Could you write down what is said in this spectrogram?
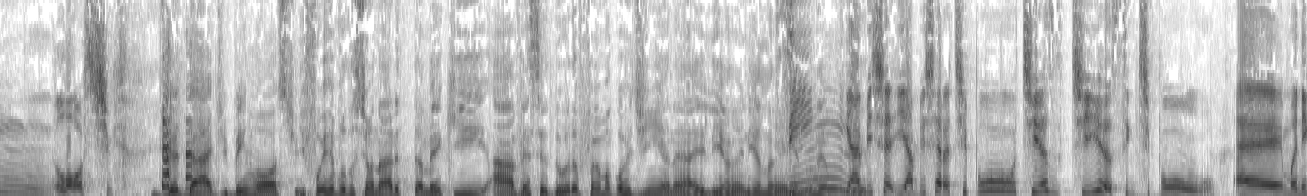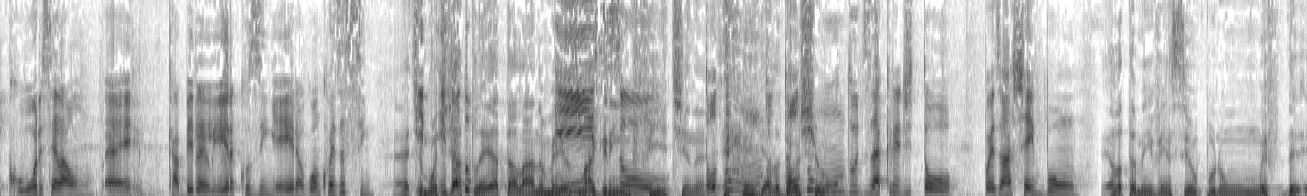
lost. Verdade, bem Lost. E foi revolucionário também que a vencedora foi uma gordinha, né? A Eliane, Elaine, não lembro Sim, direito. a bicha, e a bicha era tipo tia, tia assim, tipo é, manicure, sei lá, um, é, cabeleireira, cozinheira, alguma coisa assim. É, tinha um E- monte e de todo- atleta lá no meio, os Isso! magrinhos, fit, né? Todo mundo, todo show. mundo desacreditou. Pois eu achei bom. Ela também venceu por um,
